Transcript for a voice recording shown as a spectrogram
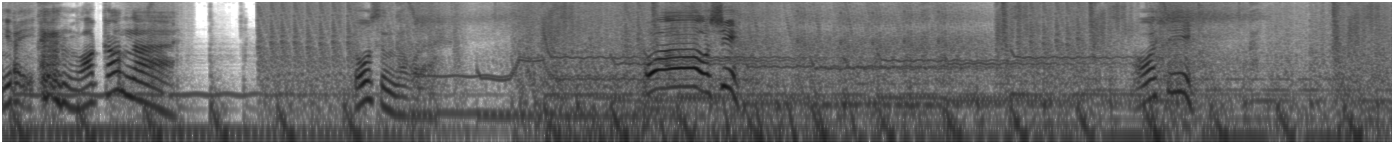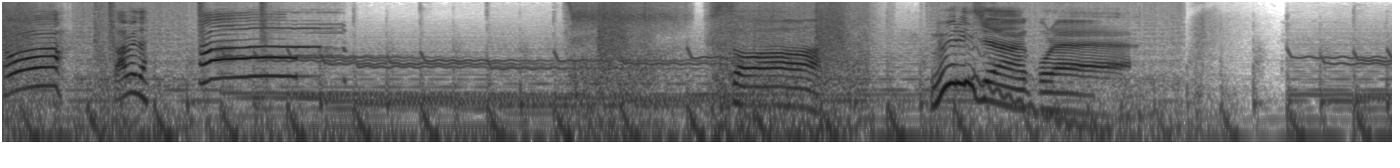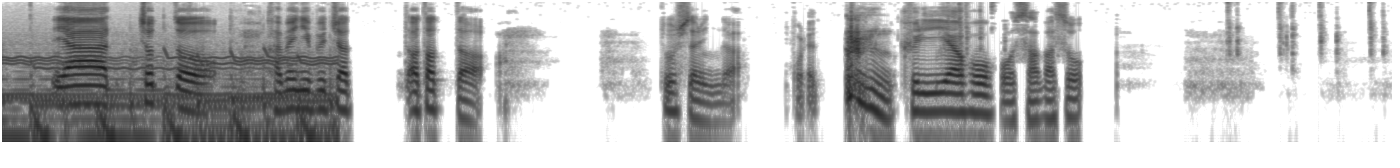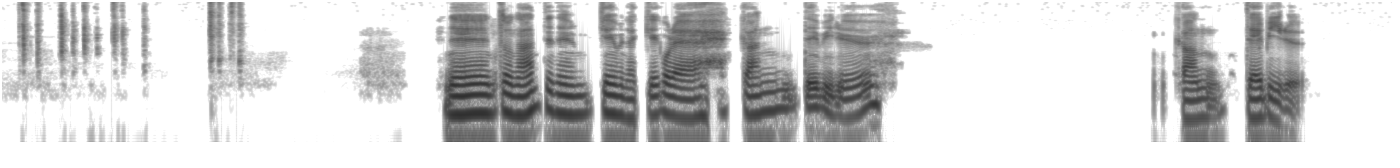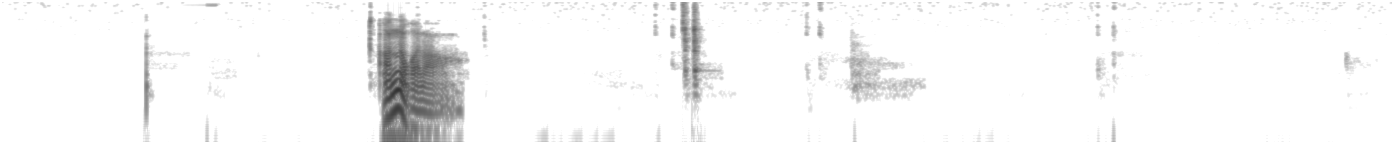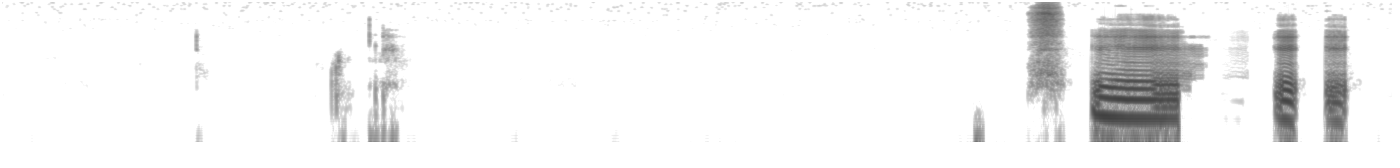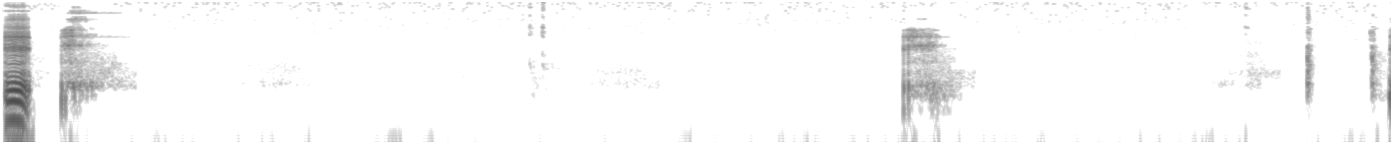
いや、わかんない。どうすんのこれ。おー惜しい。惜しい。おーダメだ。あーくそー。無理じゃんこれ。いやーちょっと壁にぶち当たったどうしたらいいんだ？これ クリア方法探そう。ねえと、なんてね、ゲームだっけ？これ。ガンデビル？ガンデビル。あんのかな？うーん。うん、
